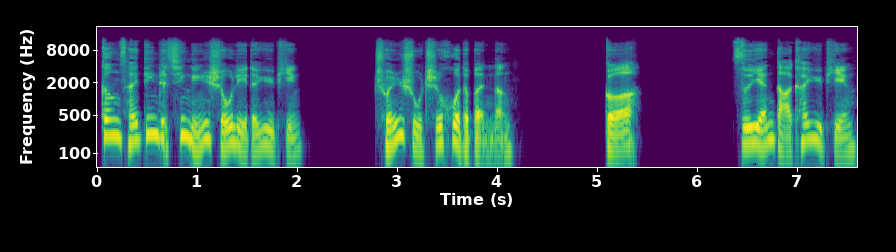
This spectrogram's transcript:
刚才盯着青灵手里的玉瓶。纯属吃货的本能。哥，紫妍打开玉瓶，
